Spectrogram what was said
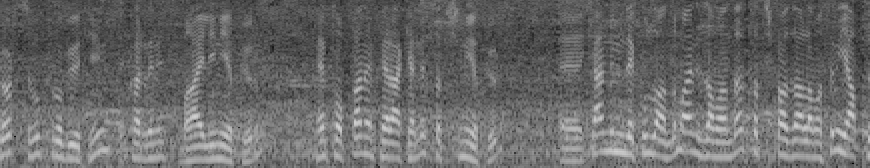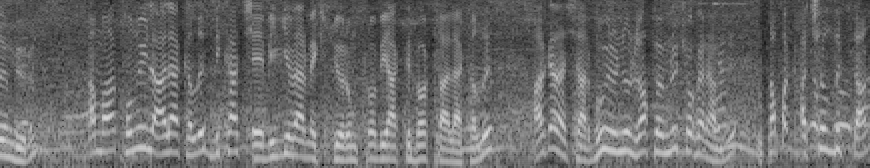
Bird sıvı probiyotiğin Karadeniz bayiliğini yapıyorum. Hem toptan hem perakende satışını yapıyoruz. Ee, kendim de kullandım. Aynı zamanda satış pazarlamasını yaptığım bir ürün. Ama konuyla alakalı birkaç e, bilgi vermek istiyorum Probiotic Bird ile alakalı. Arkadaşlar bu ürünün raf ömrü çok önemli. Kapak açıldıktan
